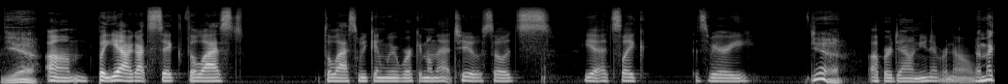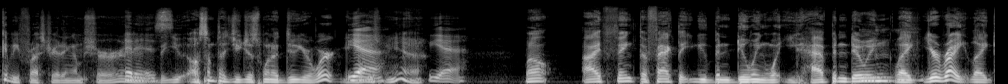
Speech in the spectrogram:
yeah Um, but yeah, I got sick the last the last weekend we were working on that too. So it's yeah, it's like it's very yeah up or down. You never know. and that could be frustrating i'm sure It And- is. you oh, sometimes you just want to do your work You Yeah. just- yeah yeah. Well, I think the fact that you've been doing what you have been doing, Mm-hmm. like you're right. Like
